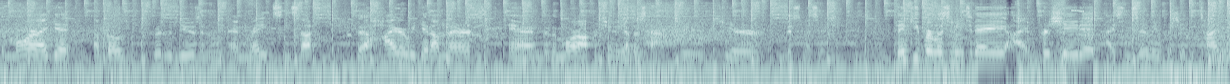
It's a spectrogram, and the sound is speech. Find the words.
The more I get of those good reviews and, and rates and stuff, the higher we get on there and the more opportunity others have to hear this message. Thank you for listening today. I appreciate it. I sincerely appreciate your time and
